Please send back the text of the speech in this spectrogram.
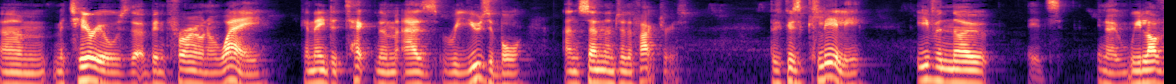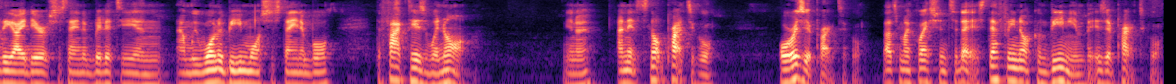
um, materials that have been thrown away? Can they detect them as reusable and send them to the factories? Because clearly, even though it's you know we love the idea of sustainability and and we want to be more sustainable, the fact is we're not. You know, and it's not practical, or is it practical? That's my question today. It's definitely not convenient, but is it practical?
